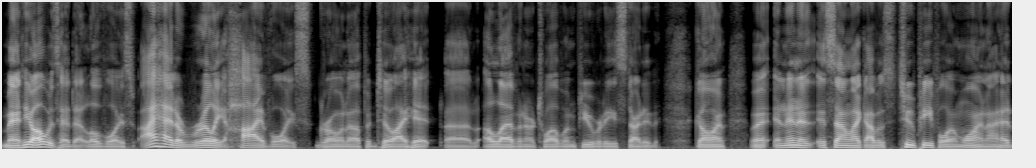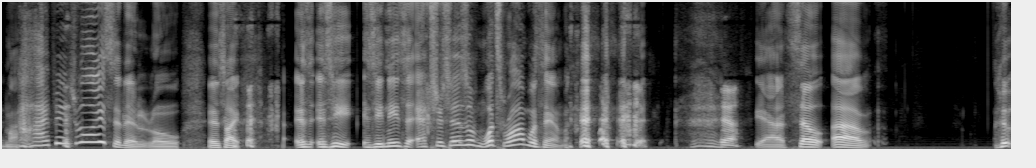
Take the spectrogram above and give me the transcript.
man he always had that low voice. I had a really high voice growing up until i hit uh 11 or 12 when puberty started going. And then it, it sounded like i was two people in one. I had my high pitched voice and then low. It's like is is he is he needs an exorcism? What's wrong with him Yeah. yeah. So, um, who,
